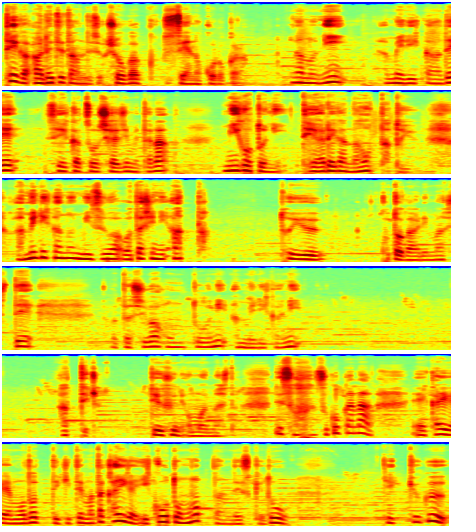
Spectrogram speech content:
手が荒れてたんですよ小学生の頃から。なのにアメリカで生活をし始めたら見事に手荒れが治ったというアメリカの水は私にあったということがありまして私は本当にアメリカに合ってるっていうふうに思いました。でそこから、え、海外戻ってきてまた海外行こうと思ったんですけど結局、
